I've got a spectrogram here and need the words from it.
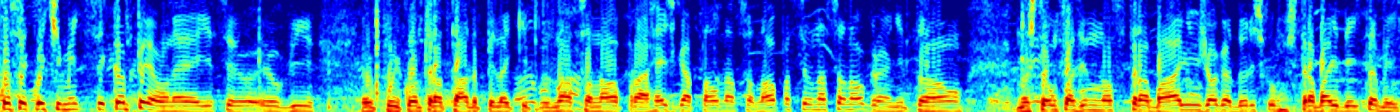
consequentemente, ser campeão, né? Isso eu, eu vi, eu fui contratado pela equipe do Nacional para resgatar o Nacional para ser o nacional grande. Então, nós estamos fazendo nosso trabalho e jogadores com o trabalho deles também.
